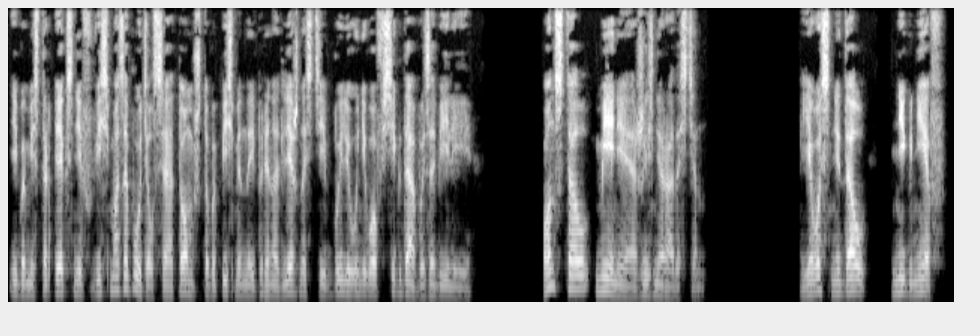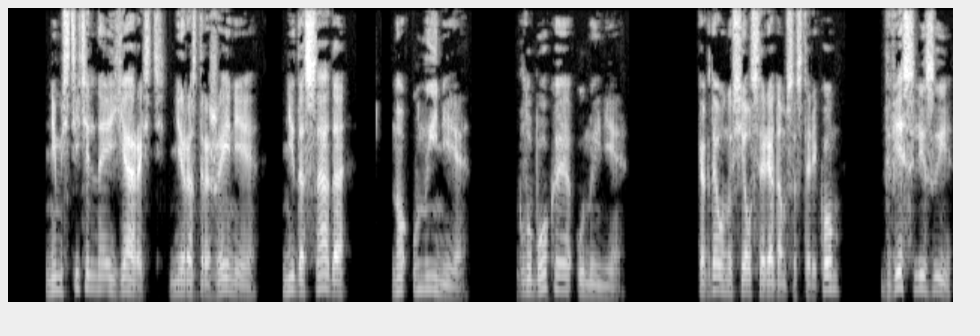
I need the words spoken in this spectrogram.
ибо мистер Пекснев весьма заботился о том, чтобы письменные принадлежности были у него всегда в изобилии. Он стал менее жизнерадостен. Его снедал не гнев, не мстительная ярость, не раздражение, не досада, но уныние, глубокое уныние. Когда он уселся рядом со стариком, две слезы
